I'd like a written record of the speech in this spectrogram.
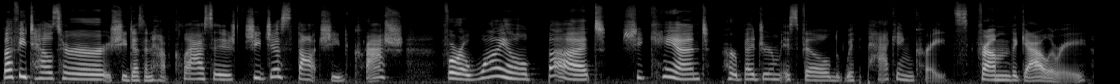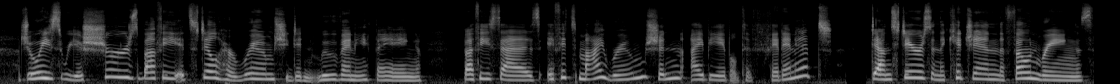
Buffy tells her she doesn't have classes. She just thought she'd crash for a while, but she can't. Her bedroom is filled with packing crates from the gallery. Joyce reassures Buffy it's still her room. She didn't move anything. Buffy says, If it's my room, shouldn't I be able to fit in it? Downstairs in the kitchen, the phone rings.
